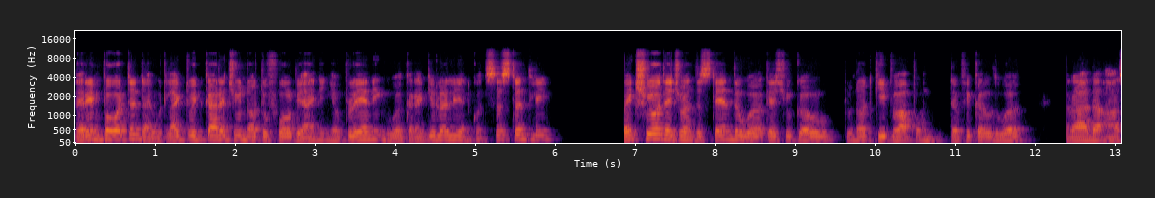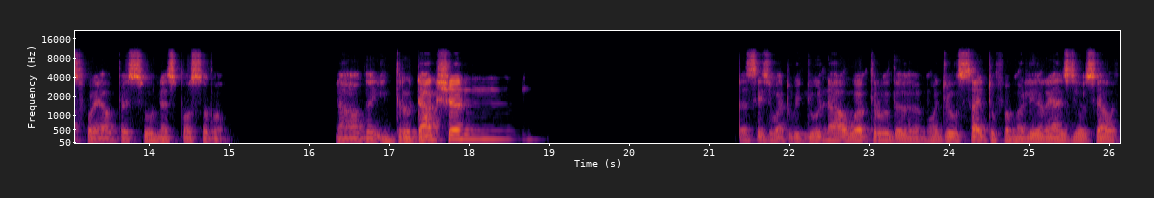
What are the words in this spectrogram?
Very important. I would like to encourage you not to fall behind in your planning. Work regularly and consistently. Make sure that you understand the work as you go. Do not give up on difficult work. Rather ask for help as soon as possible. Now the introduction. This is what we do now. Work through the module site to familiarize yourself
